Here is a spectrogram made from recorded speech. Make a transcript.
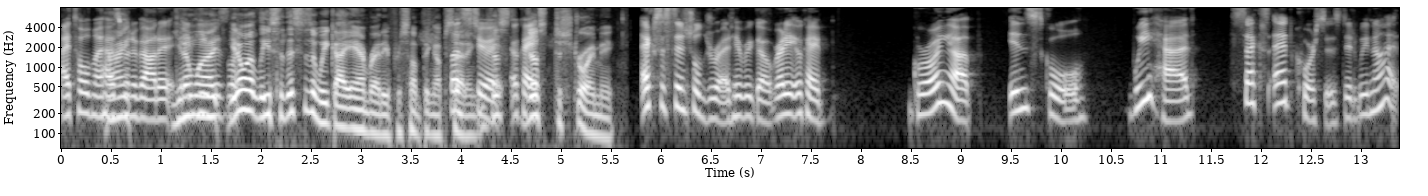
I told my husband I- about it. You know what? You like- know what, Lisa? This is a week I am ready for something upsetting. Let's do it. Just, Okay. just destroy me. Existential dread. Here we go. Ready? Okay. Growing up in school, we had sex ed courses, did we not?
